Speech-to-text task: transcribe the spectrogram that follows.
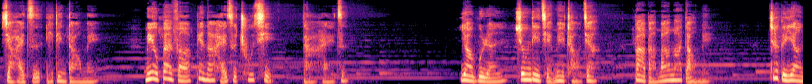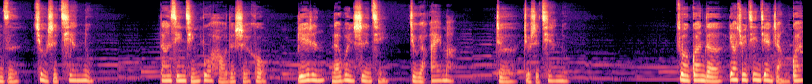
小孩子一定倒霉，没有办法便拿孩子出气打孩子；要不然兄弟姐妹吵架，爸爸妈妈倒霉，这个样子就是迁怒。当心情不好的时候，别人来问事情，就要挨骂。这就是迁怒。做官的要去觐见长官，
